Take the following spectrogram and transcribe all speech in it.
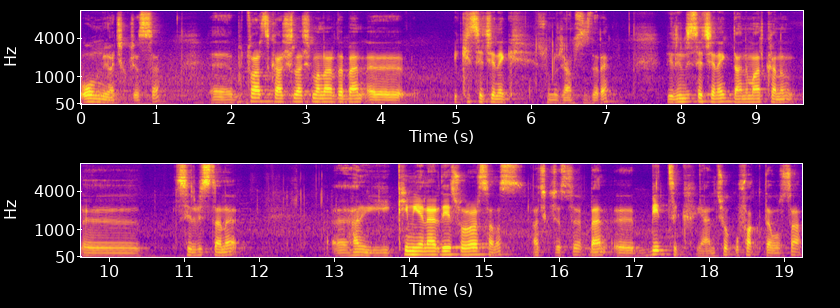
olmuyor açıkçası. E, bu tarz karşılaşmalarda ben e, iki seçenek sunacağım sizlere. Birinci seçenek Danimarka'nın e, Sırbistan'ı e, hani kim yener diye sorarsanız açıkçası ben e, bir tık yani çok ufak da olsa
